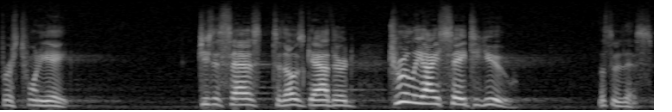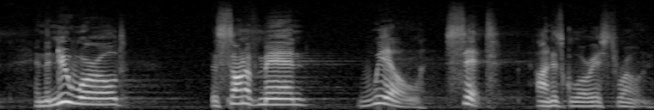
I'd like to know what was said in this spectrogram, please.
verse 28, Jesus says to those gathered, Truly I say to you, listen to this, in the new world, the Son of Man will sit on his glorious throne.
